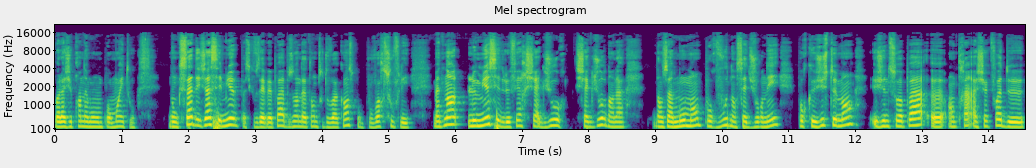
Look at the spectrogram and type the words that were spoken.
voilà, je vais prendre un moment pour moi et tout. Donc ça déjà c'est mieux parce que vous n'avez pas besoin d'attendre toutes vos vacances pour pouvoir souffler. Maintenant, le mieux c'est de le faire chaque jour, chaque jour dans la dans un moment pour vous dans cette journée pour que justement je ne sois pas euh, en train à chaque fois de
